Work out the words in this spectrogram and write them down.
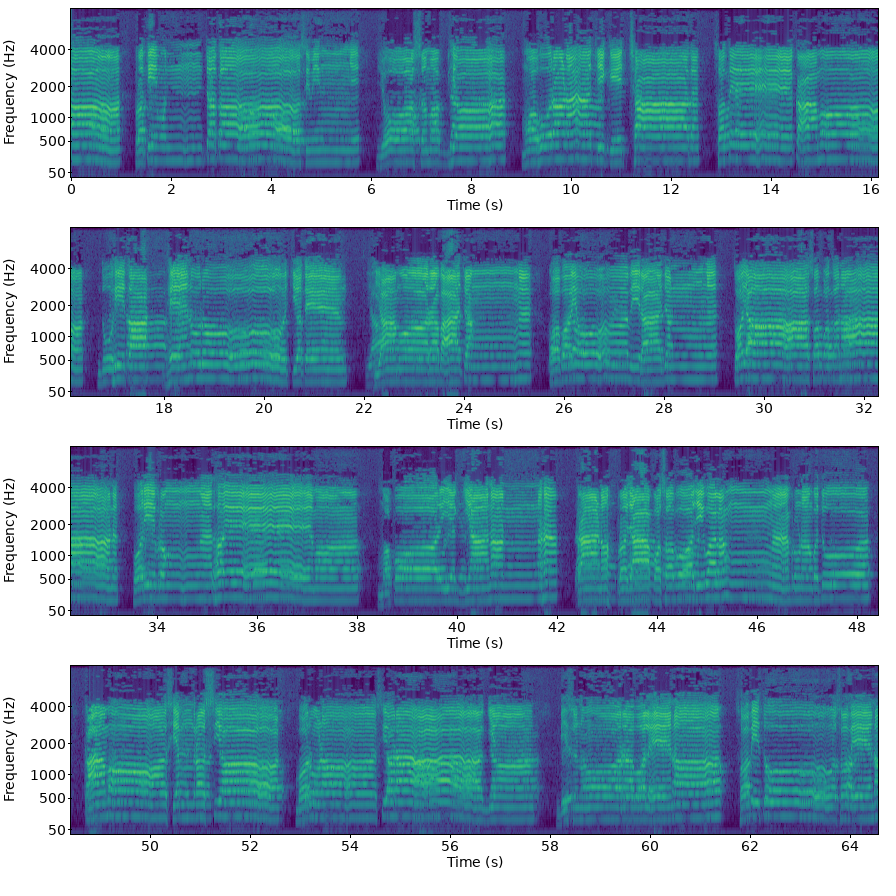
प्रतिमुञ्चतास्मिन् योऽस्मभ्य महुरणाचिकिच्छाद् स्वते कामो दुहिता धेनुरोच्यते। यामोरवाचम् कवयो विराजन्। त्वया स्वपतनान् परिवृङ्धयेम मपर्यज्ञानान् प्राणः प्रजापशवो जीवलम् वृणगतो कामस्यन्द्रस्य वरुणस्य राज्ञा। विष्णोरबलेन सवितो सवेन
